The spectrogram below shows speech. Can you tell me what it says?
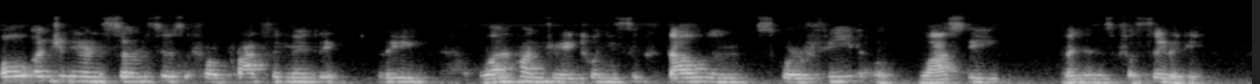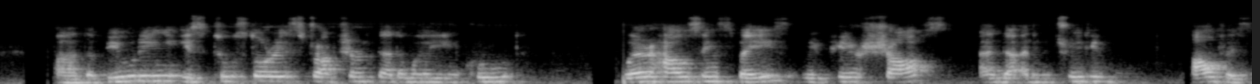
all engineering services for approximately 126,000 square feet of WASD maintenance facility. Uh, the building is two-story structure that will include warehousing space, repair shops, and administrative office,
